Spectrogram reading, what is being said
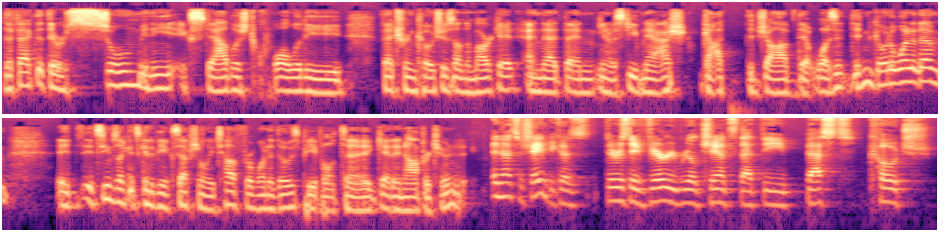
The fact that there are so many established quality veteran coaches on the market, and that then you know Steve Nash got the job that wasn't didn't go to one of them. It, it seems like it's going to be exceptionally tough for one of those people to get an opportunity. And that's a shame because there is a very real chance that the best coach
